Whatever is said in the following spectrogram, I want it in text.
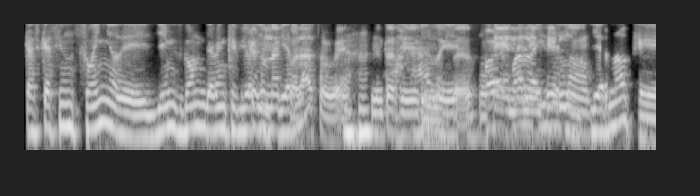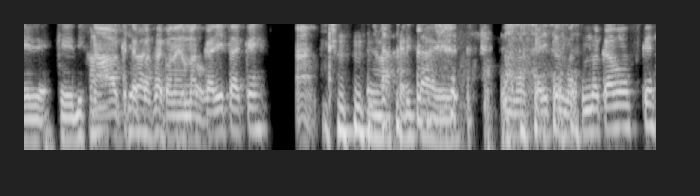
casi casi un sueño de James Gunn. Ya ven que vio Es el un infierno. actorazo, güey. Ajá. Neta, sí, es un güey. actorazo. Fue, Sí, en fue a el raíz del infierno. infierno que, que dijo, No, ¿qué te pasa con el mascarita? ¿Qué? Ah. El mascarita, güey. el mascarita matando cabos, ¿qué?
